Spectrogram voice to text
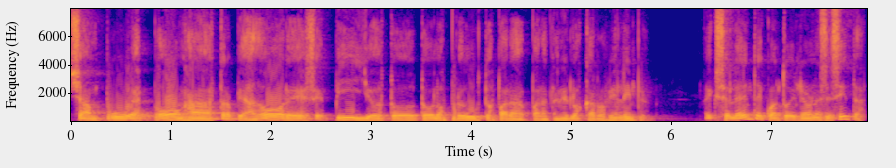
shampoo, esponjas, trapeadores, cepillos, todos los productos para, para tener los carros bien limpios. Excelente, ¿cuánto dinero necesita?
